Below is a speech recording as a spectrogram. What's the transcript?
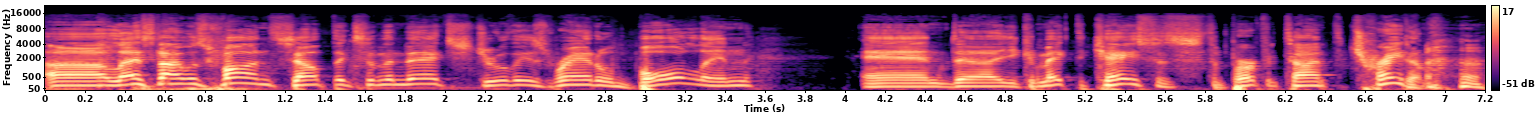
Uh, last night was fun. Celtics and the Knicks. Julius Randle bowling. And uh, you can make the case it's the perfect time to trade him.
